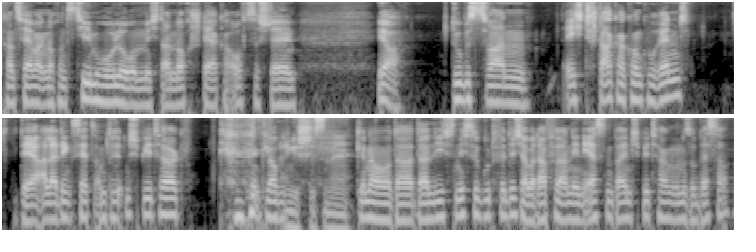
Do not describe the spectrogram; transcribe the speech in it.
Transfermarkt noch ins Team hole, um mich dann noch stärker aufzustellen. Ja, du bist zwar ein echt starker Konkurrent, der allerdings jetzt am dritten Spieltag, glaube ich, Eingeschissen, ey. genau, da, da lief es nicht so gut für dich, aber dafür an den ersten beiden Spieltagen umso besser.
